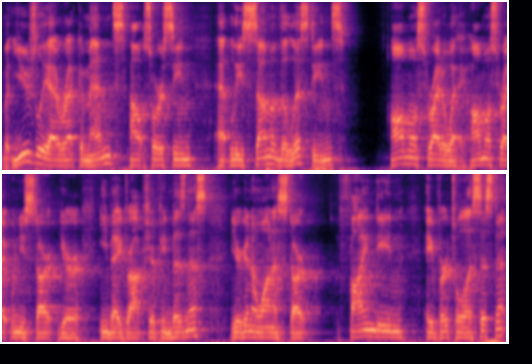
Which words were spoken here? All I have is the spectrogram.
But usually, I recommend outsourcing at least some of the listings almost right away, almost right when you start your eBay dropshipping business. You're going to want to start finding a virtual assistant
